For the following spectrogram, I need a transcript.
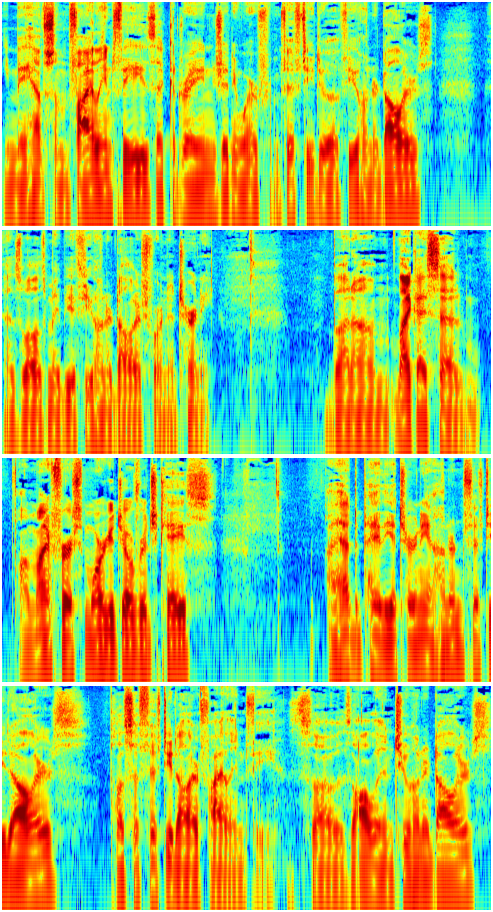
you may have some filing fees that could range anywhere from 50 to a few hundred dollars, as well as maybe a few hundred dollars for an attorney. But um, like I said, on my first mortgage overage case, I had to pay the attorney $150 plus a $50 filing fee. So I was all in $200.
